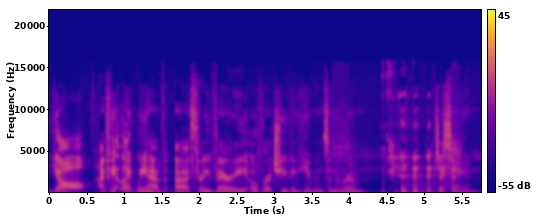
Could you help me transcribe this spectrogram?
Y'all, I feel like we have uh, three very overachieving humans in the room. Just saying.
